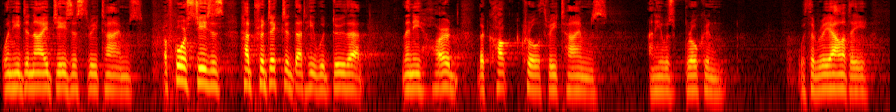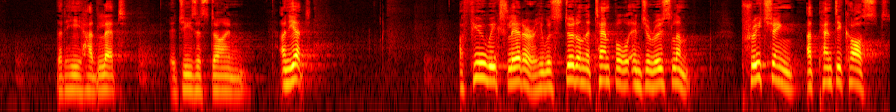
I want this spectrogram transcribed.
when he denied Jesus three times. Of course, Jesus had predicted that he would do that. Then he heard the cock crow three times and he was broken with the reality that he had let Jesus down. And yet, a few weeks later, he was stood on the temple in Jerusalem, preaching at Pentecost.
